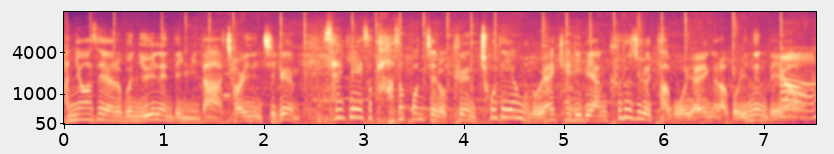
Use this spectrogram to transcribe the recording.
안녕하세요 여러분. 유일랜드입니다. 저희는 지금 세계에서 다섯 번째로 큰 초대형 로얄 캐리비안 크루즈를 타고 여행을 하고 있는데요. 아.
